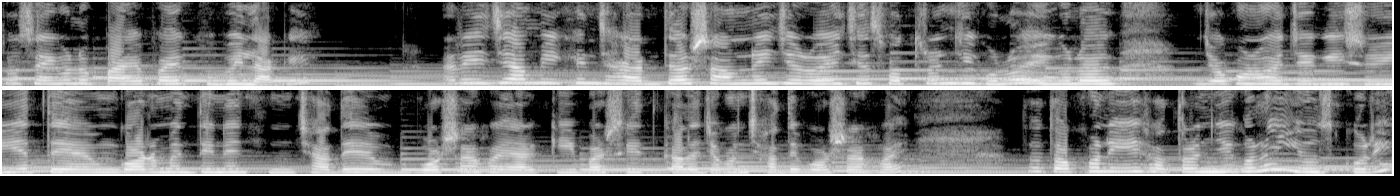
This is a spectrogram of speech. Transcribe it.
তো সেইগুলো পায়ে পায়ে খুবই লাগে। আর এই যে আমি এখানে ঝাড় দেওয়ার সামনেই যে রয়েছে শতরঞ্জিগুলো, এগুলো যখন হয় যে গ্রীষ্ম ইয়েতে গরমের দিনে ছাদে বসা হয় আর কি, বা শীতকালে যখন ছাদে বসা হয়, তো তখন এই শতরঞ্জিগুলো ইউজ করি।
